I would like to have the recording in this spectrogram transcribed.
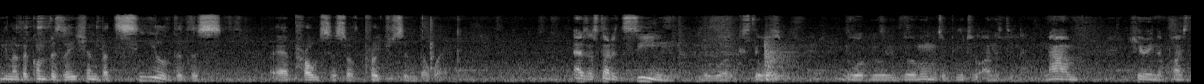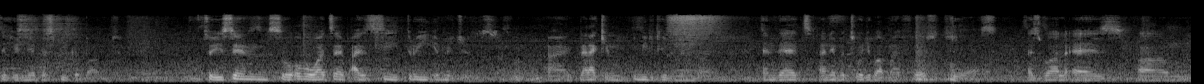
you know, the conversation that sealed this uh, process of producing the work? as I started seeing the works, there was there were, there were moments of brutal honesty. Now, now I'm hearing the parts that you never speak about. So you send so over WhatsApp, I see three images uh, that I can immediately remember, and that I never told you about my first, Yes. as well as um,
